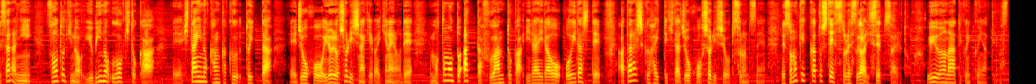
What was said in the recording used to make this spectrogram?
さらに、その時の指の動きとか、えー、額の感覚といった、えー、情報をいろいろ処理しなければいけないので、もともとあった不安とかイライラを追い出して、新しく入ってきた情報を処理しようとするんですね。で、その結果としてストレスがリセットされるというようなテクニックになっています。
